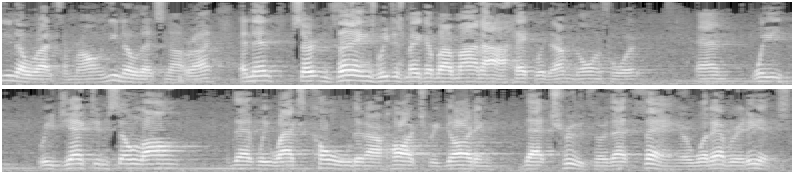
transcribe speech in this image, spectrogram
You know right from wrong. You know that's not right. And then certain things, we just make up our mind, Ah, heck with it. I'm going for it. And we reject Him so long that we wax cold in our hearts regarding that truth or that thing or whatever it is.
